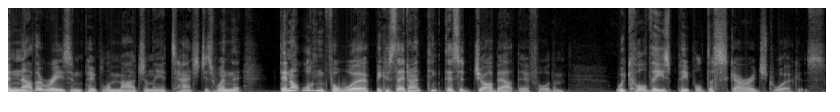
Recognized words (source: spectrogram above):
Another reason people are marginally attached is when they're not looking for work because they don't think there's a job out there for them. We call these people discouraged workers.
